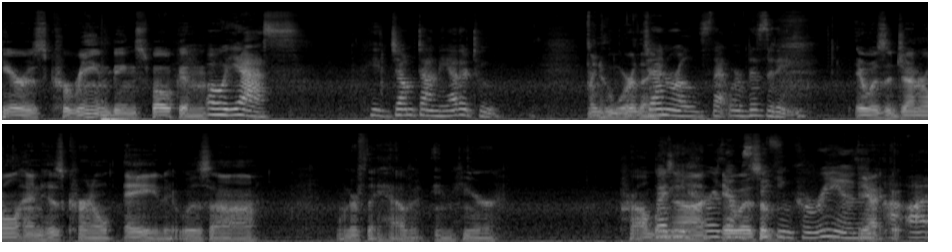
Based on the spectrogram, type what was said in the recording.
hears Korean being spoken, Oh yes, he jumped on the other two and who were they? generals that were visiting. it was a general and his colonel aide. It was uh, I wonder if they have it in here. Probably But he not. heard it them was a speaking Korean and yeah, uh, uh,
